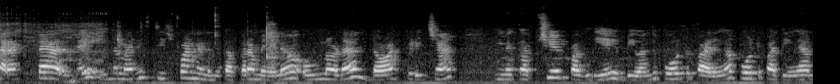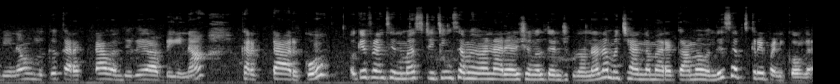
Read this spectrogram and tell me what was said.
கரெக்டாக இருக்குது இந்த மாதிரி ஸ்டிச் பண்ணதுக்கு அப்புறமேல உங்களோட டாட் பிடிச்ச இந்த கப் ஷேப் பகுதியை இப்படி வந்து போட்டு பாருங்கள் போட்டு பார்த்தீங்க அப்படின்னா உங்களுக்கு கரெக்டாக வந்தது அப்படின்னா கரெக்டாக இருக்கும். ஓகே ஃப்ரெண்ட்ஸ் இந்த மாதிரி ஸ்டிச்சிங் சம்மந்தமாக நிறைய விஷயங்கள் தெரிஞ்சுக்கணுன்னா நம்ம சேனலை மறக்காமல் வந்து சப்ஸ்கிரைப் பண்ணிக்கோங்க.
